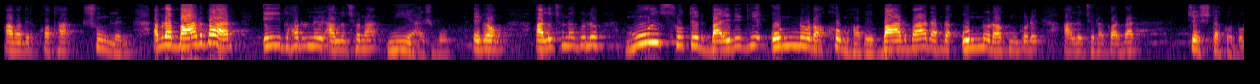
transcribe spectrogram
আমাদের কথা শুনলেন। আমরা বারবার এই ধরনের আলোচনা নিয়ে আসব এবং আলোচনাগুলো মূল স্রোতের বাইরে গিয়ে অন্য রকম হবে। বারবার আমরা অন্য রকম করে আলোচনা করবার চেষ্টা করব।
